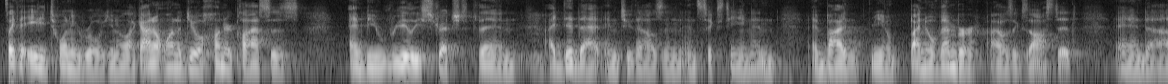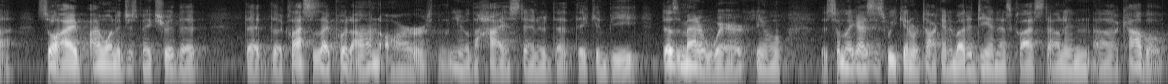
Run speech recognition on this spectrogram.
it's like the 80-20 rule, you know, like I don't want to do 100 classes and be really stretched thin. I did that in 2016, and and by you know by November I was exhausted, and uh, so I I want to just make sure that that the classes I put on are you know the highest standard that they can be. Doesn't matter where you know. Some of the guys this weekend were talking about a DNS class down in uh, Cabo,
